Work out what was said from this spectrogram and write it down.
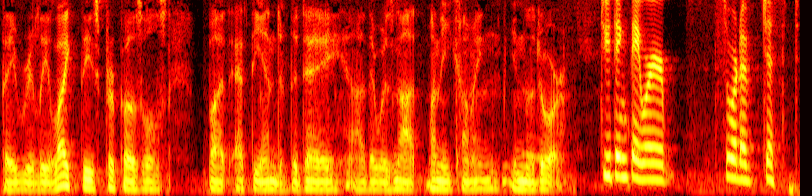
they really liked these proposals, but at the end of the day, uh, there was not money coming in the door. Do you think they were sort of just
